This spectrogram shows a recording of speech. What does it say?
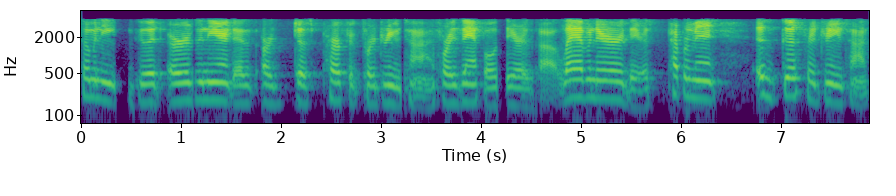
so many good herbs in there that are just perfect for dream time. For example, there's uh, lavender, there's peppermint. It's good for dream time.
